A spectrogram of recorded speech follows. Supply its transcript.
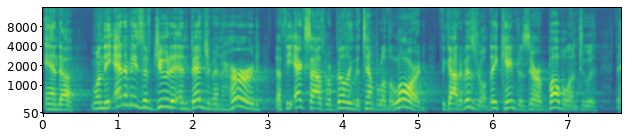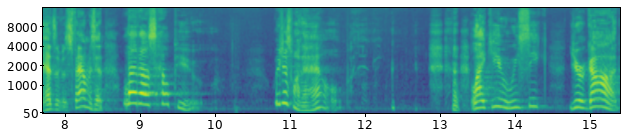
And uh, when the enemies of Judah and Benjamin heard that the exiles were building the temple of the Lord, the God of Israel, they came to Zerubbabel and to the heads of his family and said, Let us help you. We just want to help. like you, we seek your God,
